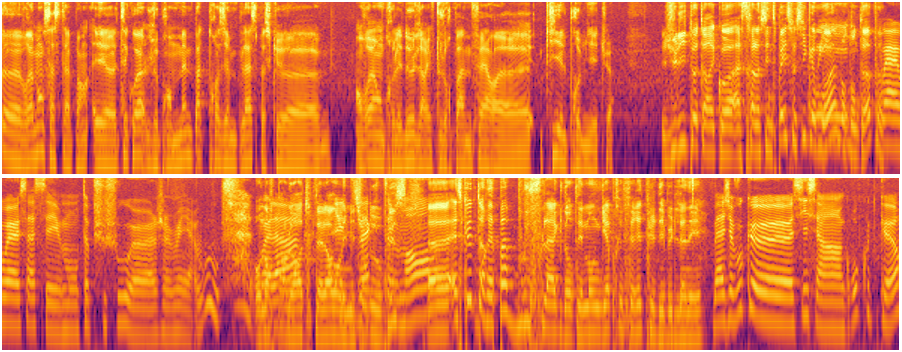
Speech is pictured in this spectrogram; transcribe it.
euh, vraiment, ça se tape. Hein. Et euh, tu sais quoi, je prends même pas de troisième place parce que, euh, en vrai, entre les deux, j'arrive toujours pas à me faire euh, qui est le premier, tu vois. Julie, toi, t'aurais quoi? Astralis in Space aussi, comme Oui. moi, dans ton top? Ouais, ouais, ça c'est mon top chouchou. euh, je mets. ouh. On en reparlera tout à l'heure dans l'émission de plus. Euh, Est-ce que t'aurais pas Blue Flag dans tes mangas préférés depuis le début de l'année? Bah, j'avoue que si c'est un gros coup de cœur.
